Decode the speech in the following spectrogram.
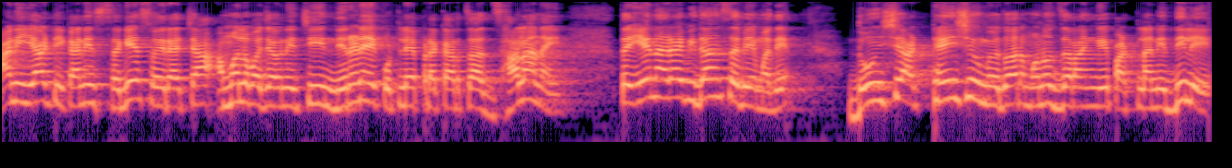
आणि या ठिकाणी सगळे स्वैराच्या अंमलबजावणीची निर्णय कुठल्याही प्रकारचा झाला नाही. तर येणाऱ्या विधानसभेमध्ये दोनशे अठ्ठ्याऐंशी उमेदवार मनोज जरांगे पाटलांनी दिले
